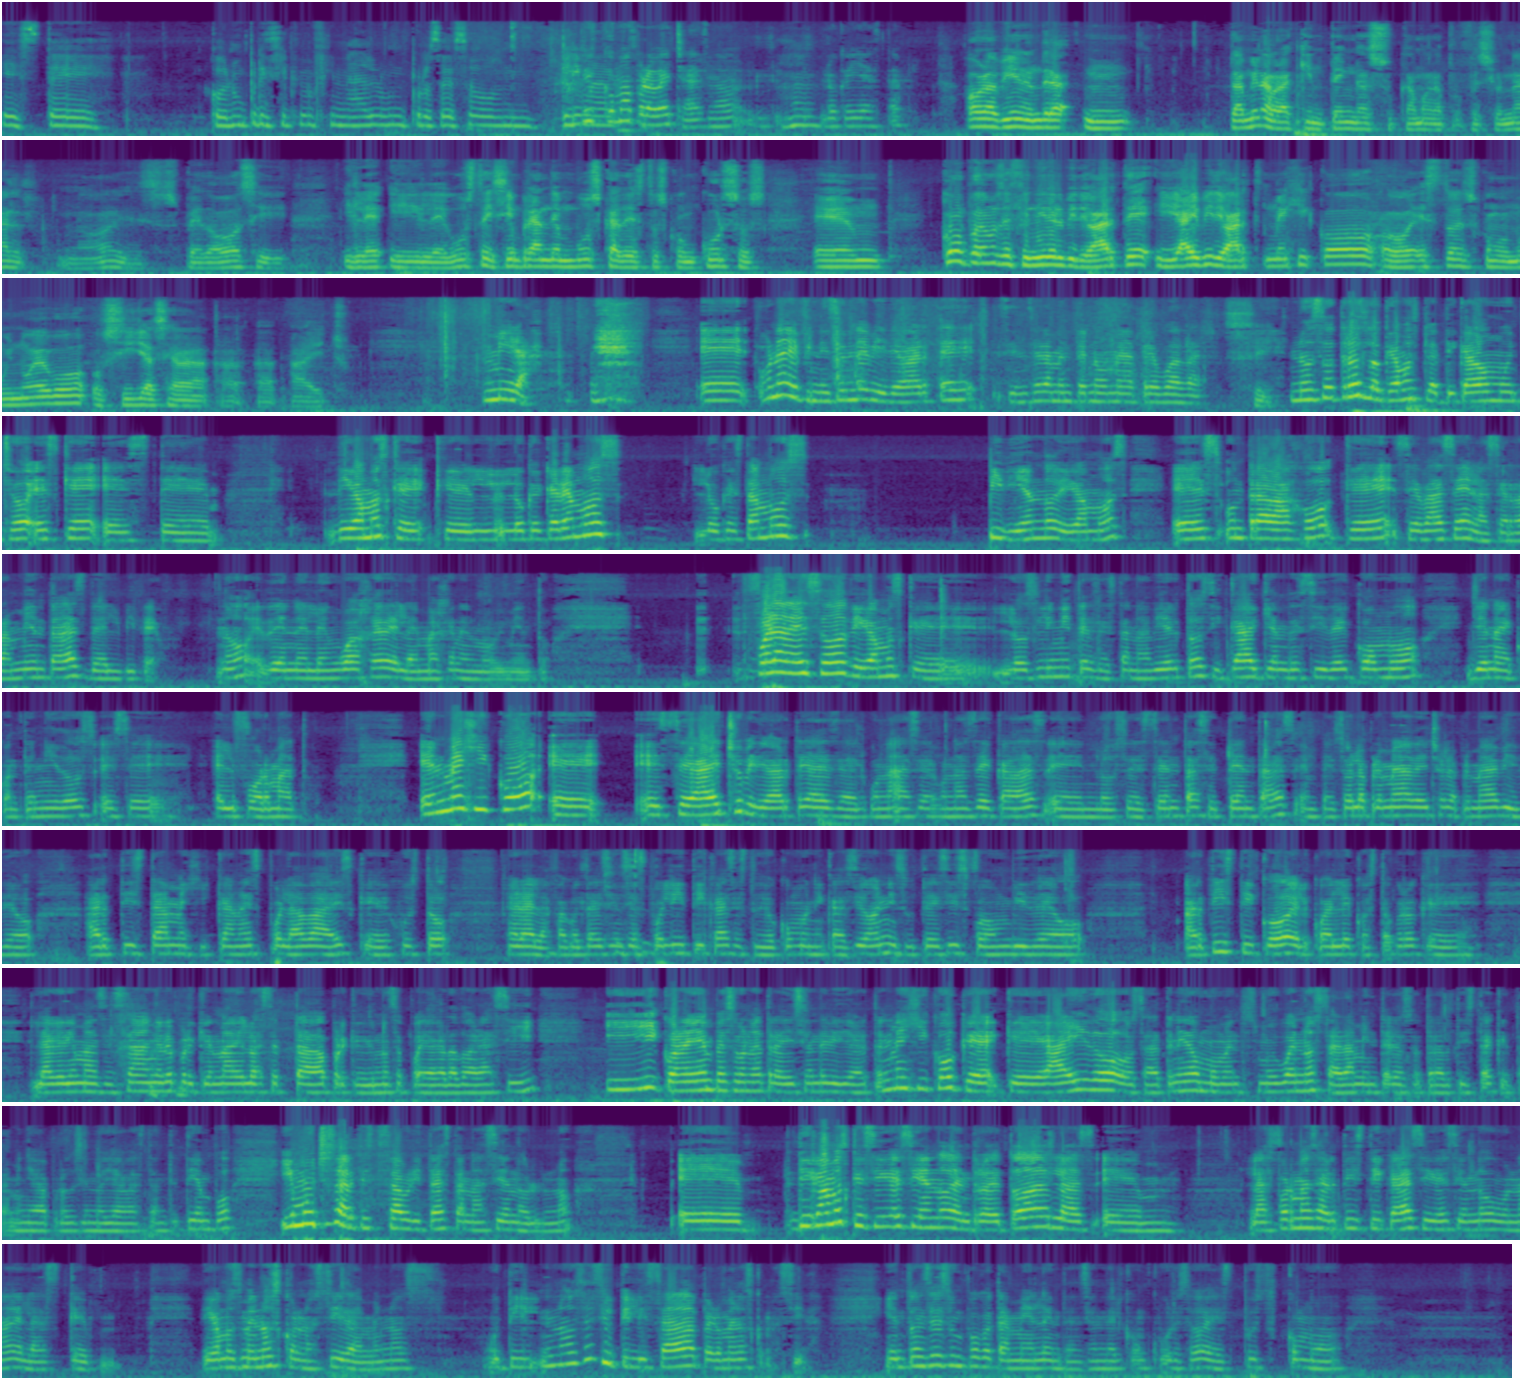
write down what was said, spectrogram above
este, con un principio, un final, un proceso, un ¿Y clima. cómo aprovechas, no? Lo que ya está. Ahora bien, Andrea, mm, también habrá quien tenga su cámara profesional, ¿no? Y sus P2 y, y, le, y le gusta y siempre anda en busca de estos concursos. Em, ¿Cómo podemos definir el videoarte? ¿Y hay videoarte en México? ¿O esto es como muy nuevo? ¿O sí ya se ha, ha- ha- ha hecho? Mira, eh, una definición de videoarte, sinceramente no me atrevo a dar. Sí. Nosotros lo que hemos platicado mucho es que, este, digamos que, que lo que queremos, lo que estamos pidiendo, digamos, es un trabajo que se base en las herramientas del video, ¿no? En el lenguaje de la imagen en movimiento. Fuera de eso, digamos que los límites están abiertos y cada quien decide cómo llena de contenidos ese el formato. En México eh, eh, se ha hecho videoarte ya desde alguna, hace algunas décadas, en los 60, 70 empezó la primera, de hecho la primera videoartista mexicana es Paula Baez, que justo era de la Facultad de Ciencias Políticas, estudió comunicación y su tesis fue un video artístico, el cual le costó creo que lágrimas de sangre porque nadie lo aceptaba porque no se podía graduar así. Y con ella empezó una tradición de videoarte en México que, que ha ido, o sea, ha tenido momentos muy buenos. Sara Minter es otra artista que también lleva produciendo ya bastante tiempo. Y muchos artistas ahorita están haciéndolo, ¿no? Eh, digamos que sigue siendo dentro de todas las, em, las formas artísticas, sigue siendo una de las que, digamos, menos conocida, menos útil, no sé si utilizada, pero menos conocida. Y entonces un poco también la intención del concurso es pues como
